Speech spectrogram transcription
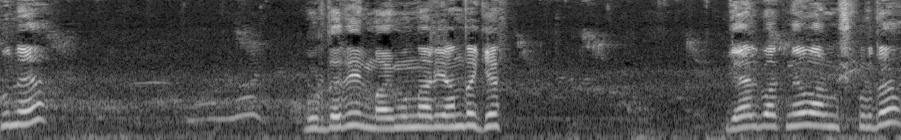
Bu ne? Burada değil maymunlar yanında gel. Gel bak ne varmış burada?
